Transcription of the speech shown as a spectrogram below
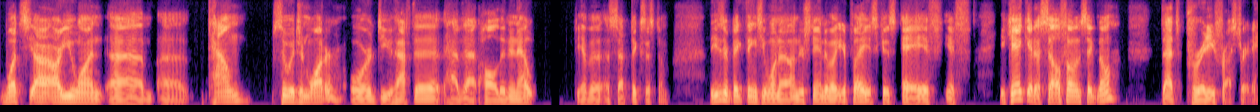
what's uh, are you on um, uh, town sewage and water, or do you have to have that hauled in and out? Do you have a, a septic system? These are big things you want to understand about your place because a if if you can't get a cell phone signal, that's pretty frustrating.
